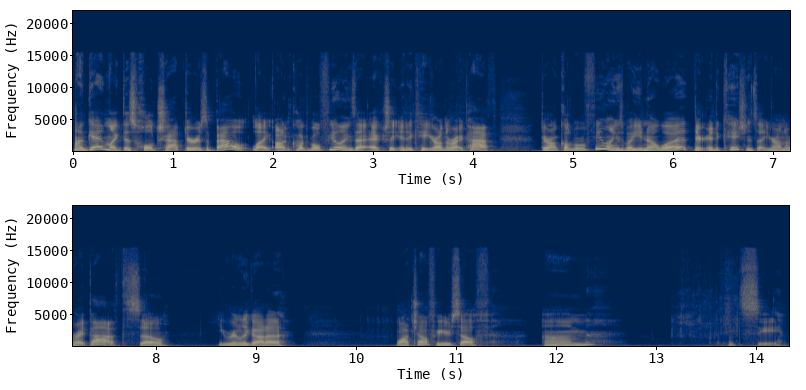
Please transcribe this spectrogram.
again, like this whole chapter is about like uncomfortable feelings that actually indicate you're on the right path. They're uncomfortable feelings, but you know what? They're indications that you're on the right path. So you really gotta watch out for yourself. Um, let's see.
